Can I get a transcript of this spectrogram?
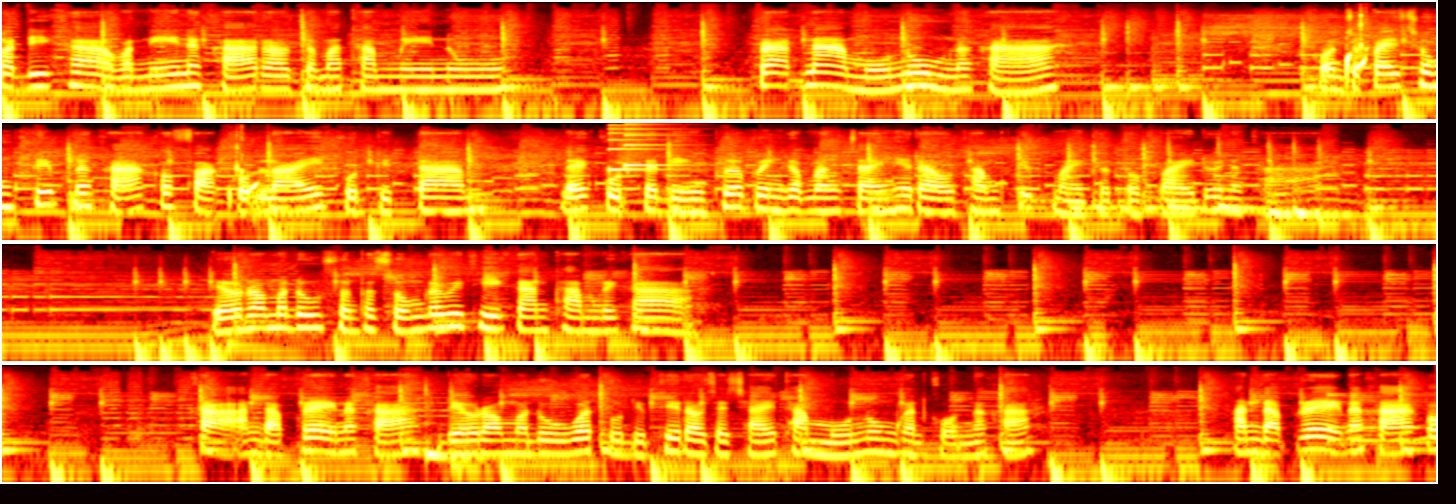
วัสดีค่ะ วันนี้นะคะเราจะมาทำเมนู ราดหน้าหมูนุ่มนะคะ ก่อนจะไปชมคลิปนะคะ ก็ฝากกดไลค์กดติดตาม และกดกระดิ่งเพื่อเป็นกำลังใจให้เราทำคลิปใหม่ต่อไปด้วยนะคะ เดี๋ยวเรามาดูส่วนผสมและวิธีการทำเลยค่ะ ค่ะอันดับแรกนะคะ เดี๋ยวเรามาดูวัตถุดิบที่เราจะใช้ทำหมูนุ่มกันก่อนนะคะ อันดับแรกนะคะ ก็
